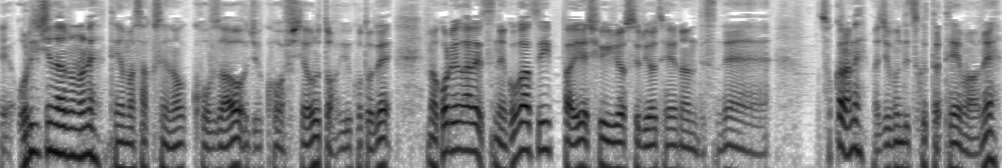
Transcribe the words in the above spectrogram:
えーオリジナルのね、テーマ作成の講座を受講しておるということで、まあこれがですね、5月いっぱいで終了する予定なんですね。そこからね、まあ、自分で作ったテーマをね、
